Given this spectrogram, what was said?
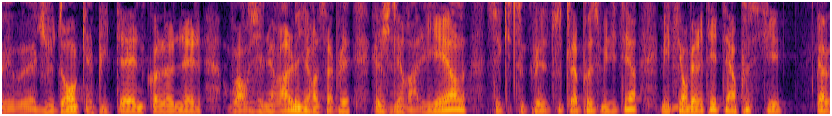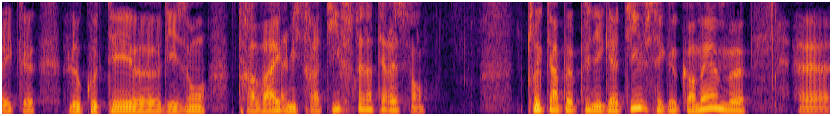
euh, adjudant, capitaine, colonel, voire général. Le général s'appelait le général Lierle, ceux qui s'occupaient de toute la poste militaire, mais qui en vérité était un postier, avec euh, le côté, disons, travail administratif très intéressant. Truc un peu plus négatif, c'est que quand même, euh,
